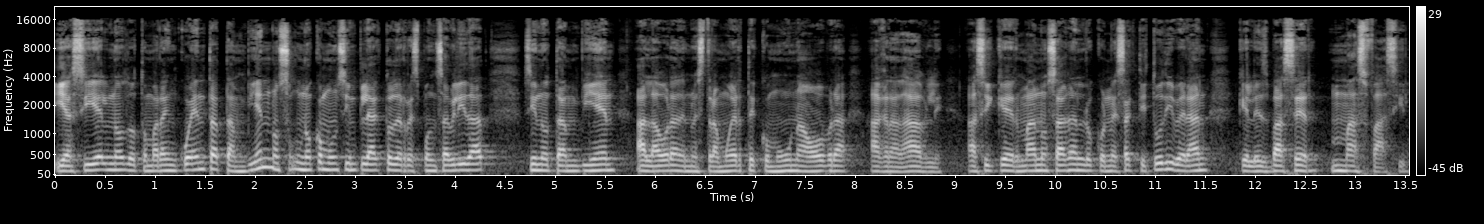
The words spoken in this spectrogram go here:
Y así Él nos lo tomará en cuenta también, no, como un simple acto de responsabilidad, sino también a la hora de nuestra muerte como una obra agradable. Así que hermanos, háganlo con esa actitud y verán que les va a ser más fácil.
